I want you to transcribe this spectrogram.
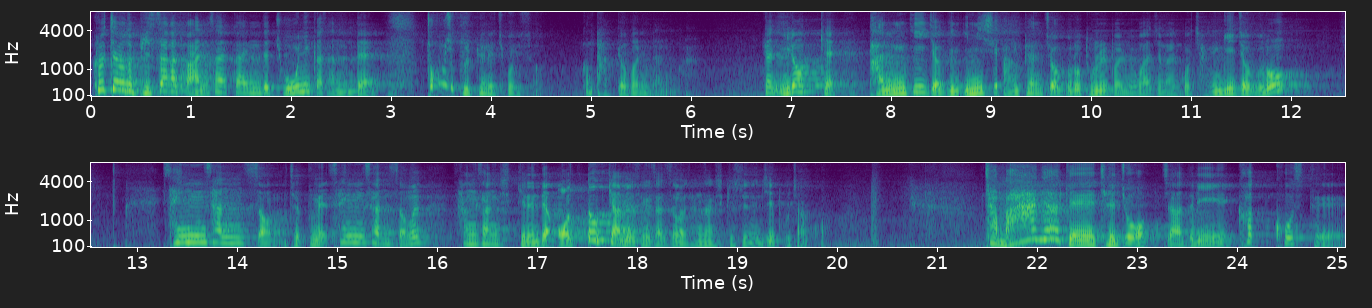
그렇지 않아도 비싸가지고 안 살까 했는데 좋으니까 샀는데 조금씩 불편해지고 있어. 그럼 바뀌어 버린다는 거야. 그러니까 이렇게 단기적인 임시 방편적으로 돈을 벌려고 하지 말고 장기적으로 생산성, 제품의 생산성을 향상시키는데 어떻게 하면 생산성을 향상시킬 수 있는지 보자고. 자, 만약에 제조업자들이 cut cost,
